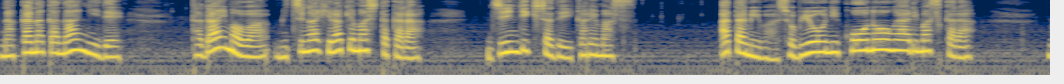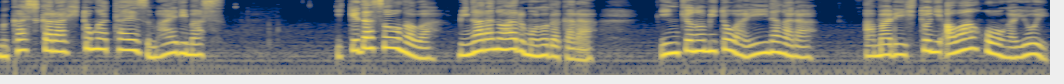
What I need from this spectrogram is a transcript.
なかなか難儀で、ただいまは道が開けましたから、人力車で行かれます。熱海は諸病に効能がありますから、昔から人が絶えず参ります。池田総河は身柄のあるものだから、隠居の身とは言いながら、あまり人に会わん方がよい。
